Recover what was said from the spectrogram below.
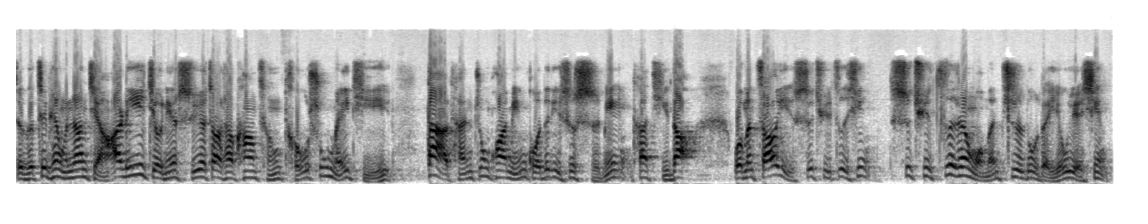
这个这篇文章讲，二零一九年十月，赵少康曾投书媒体，大谈中华民国的历史使命。他提到，我们早已失去自信，失去自认我们制度的优越性，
